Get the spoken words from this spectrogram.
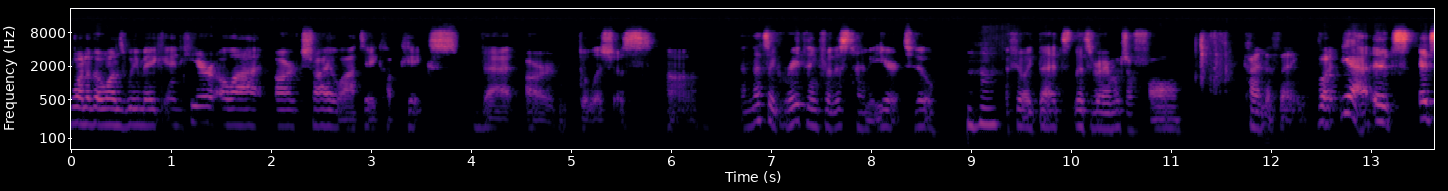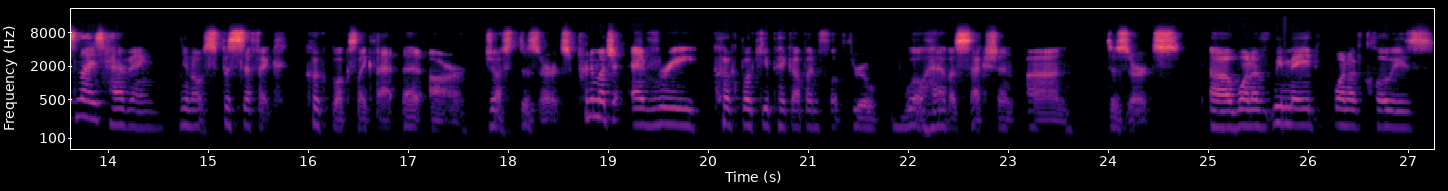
One of the ones we make in here a lot are chai latte cupcakes that are delicious. Um, and that's a great thing for this time of year too. Mm-hmm. I feel like that's that's very much a fall kind of thing. But yeah, it's it's nice having, you know, specific cookbooks like that that are just desserts. Pretty much every cookbook you pick up and flip through will have a section on desserts. Uh, one of we made one of Chloe's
